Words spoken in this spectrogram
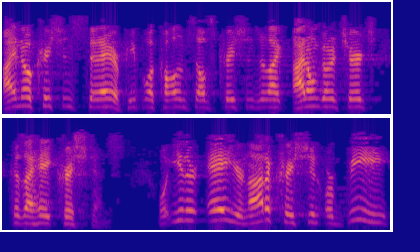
I know Christians today, or people that call themselves Christians, are like, I don't go to church because I hate Christians. Well, either A, you're not a Christian, or B,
